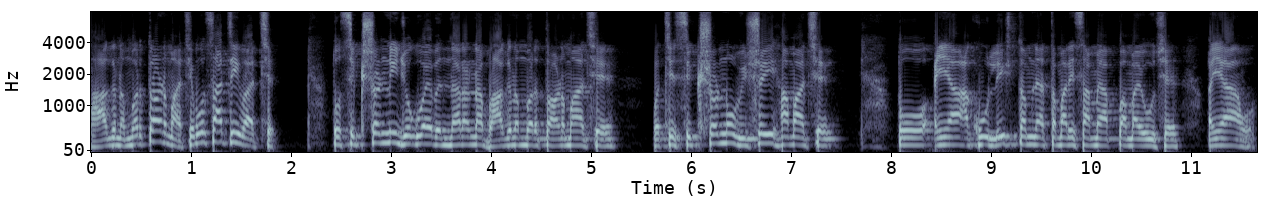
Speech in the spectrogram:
ભાગ નંબર ત્રણમાં છે, બહુ સાચી વાત છે. તો શિક્ષણની જોગવાઈ બંધારણના ભાગ નંબર ત્રણમાં છે, પછી શિક્ષણનો વિષય આમાં છે. તો અહીંયા આખું લિસ્ટ તમને તમારી સામે આપવામાં આવ્યું છે. અહીંયા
